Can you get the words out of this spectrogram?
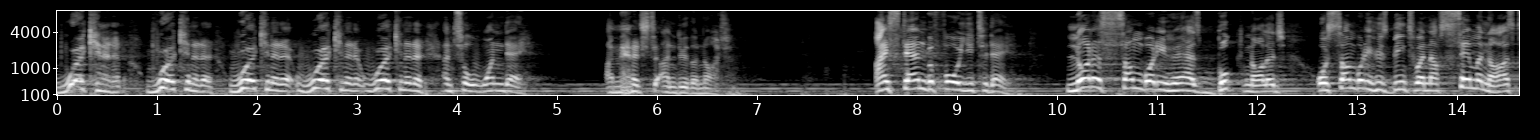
working at it, working at it, working at it, working at it, working at it, until one day I managed to undo the knot. I stand before you today, not as somebody who has book knowledge or somebody who's been to enough seminars.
